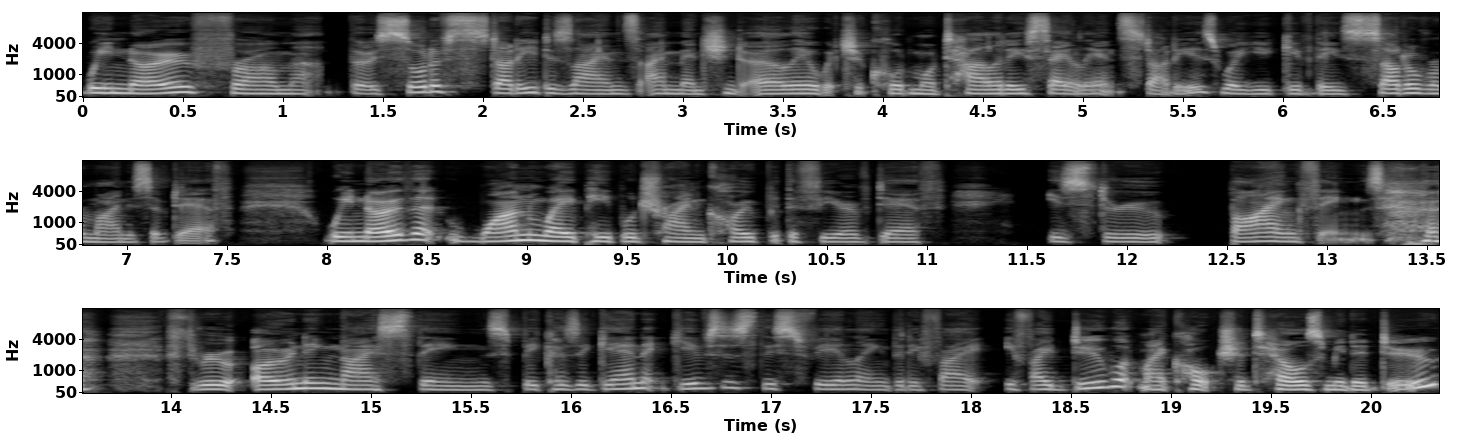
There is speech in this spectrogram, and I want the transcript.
We know from those sort of study designs I mentioned earlier, which are called mortality salient studies, where you give these subtle reminders of death. We know that one way people try and cope with the fear of death is through buying things through owning nice things because again it gives us this feeling that if i if i do what my culture tells me to do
